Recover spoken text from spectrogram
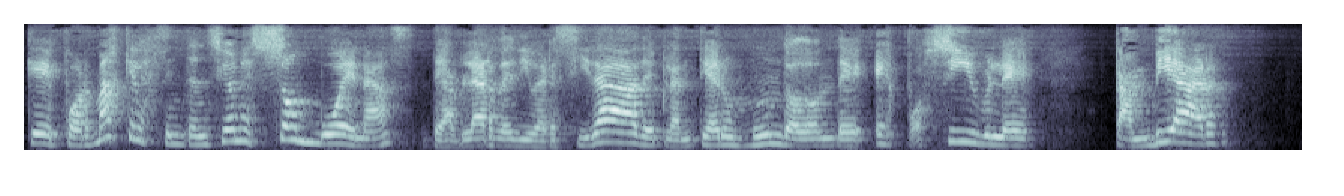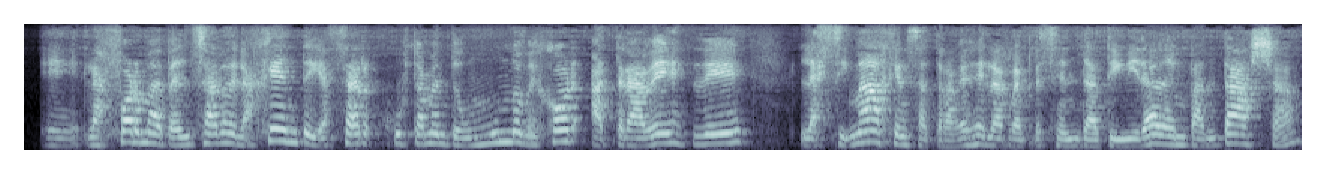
que por más que las intenciones son buenas, de hablar de diversidad, de plantear un mundo donde es posible cambiar eh, la forma de pensar de la gente y hacer justamente un mundo mejor a través de las imágenes, a través de la representatividad en pantalla,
